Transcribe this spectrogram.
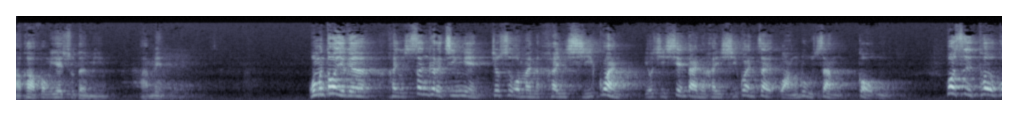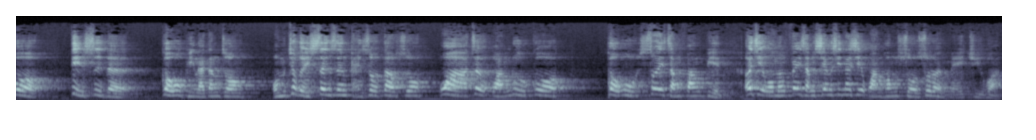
祷告奉耶稣的名，阿门。我们都有个很深刻的经验，就是我们很习惯，尤其现代人很习惯在网络上购物，或是透过电视的购物平台当中，我们就可以深深感受到说：哇，这网络过。购物非常方便，而且我们非常相信那些网红所说的每一句话，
